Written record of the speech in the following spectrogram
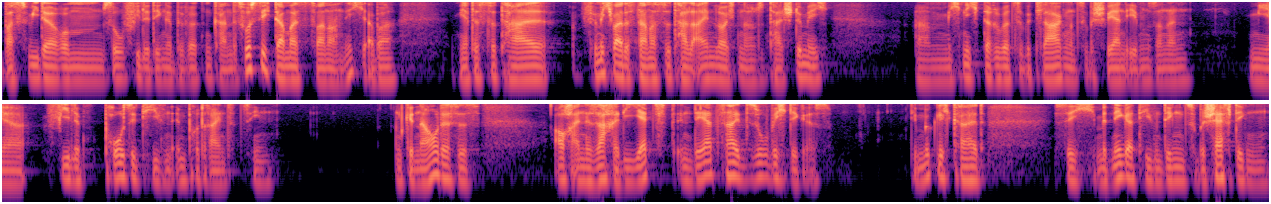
was wiederum so viele Dinge bewirken kann. Das wusste ich damals zwar noch nicht, aber mir hat das total, für mich war das damals total einleuchtend und total stimmig, ähm, mich nicht darüber zu beklagen und zu beschweren eben, sondern mir viele positiven Input reinzuziehen. Und genau das ist auch eine Sache, die jetzt in der Zeit so wichtig ist. Die Möglichkeit, sich mit negativen Dingen zu beschäftigen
